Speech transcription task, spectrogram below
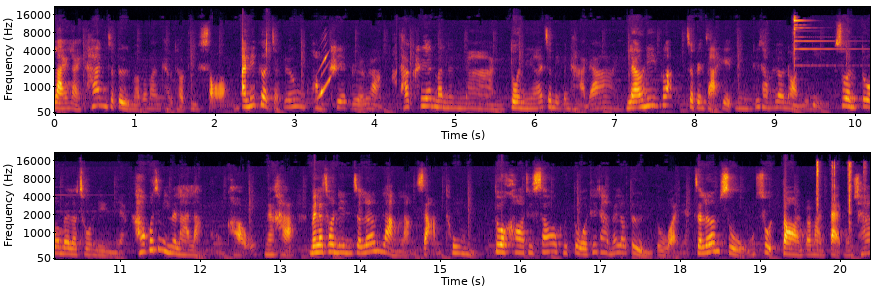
หลาย ๆ ท่านจะตื่นมาประมาณแถวแถวๆตีสองอันนี้เกิดจากเรื่องความเครียดเรื้อรัง ถ้าเครียดมานานๆ ตัวเนี้จะมีปัญหาได้ แล้วนี่ก็จะเป็นสาเหตุหนึ่งที่ทำให้เรานอนไม่ดี ส่วนตัวเมลาโทนินเนี่ยเขาก็จะมีเวลาหลัง เขานะคะเมลาโทนินจะเริ่มหลั่งหลังสามทุ่มตัวคอร์ติซอลคือตัวที่ทำให้เราตื่นตัวเนี่ยจะเริ่มสูงสุดตอนประมาณ8ปดโมงเช้า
